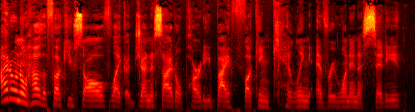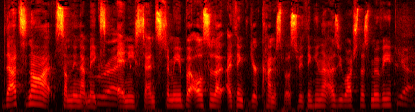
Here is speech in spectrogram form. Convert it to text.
I don't know how the fuck you solve like a genocidal party by fucking killing everyone in a city. That's not something that makes Right. any sense to me, but also that I think you're kind of supposed to be thinking that as you watch this movie. Yeah.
